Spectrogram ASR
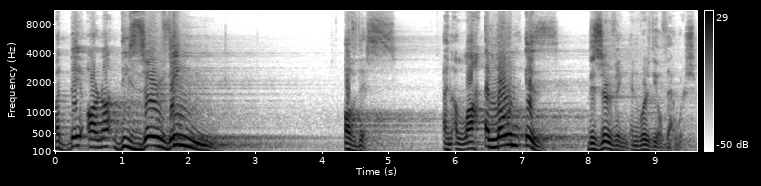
but they are not deserving of this. And Allah alone is deserving and worthy of that worship.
